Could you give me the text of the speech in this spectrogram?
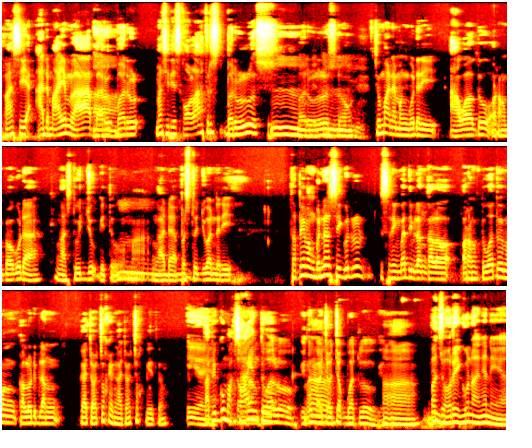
masih adem ayem lah baru baru masih di sekolah terus baru lulus baru lulus dong cuman emang gue dari awal tuh orang tua gue udah nggak setuju gitu sama- nggak ada persetujuan dari tapi emang bener sih gue dulu sering banget dibilang kalau orang tua tuh emang kalau dibilang gak cocok ya nggak cocok gitu Iya. tapi gue maksain tuh lu, itu gak cocok buat lu. Gitu. Heeh. Pan sorry gue nanya nih ya.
